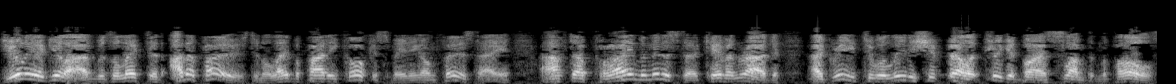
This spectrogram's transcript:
Julia Gillard was elected unopposed in a Labour Party caucus meeting on Thursday after Prime Minister Kevin Rudd agreed to a leadership ballot triggered by a slump in the polls.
